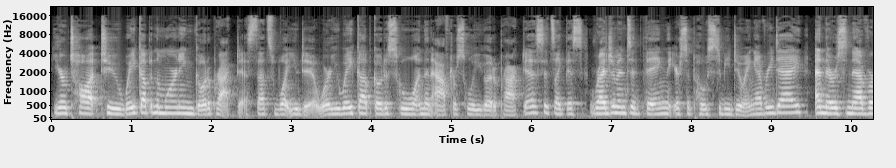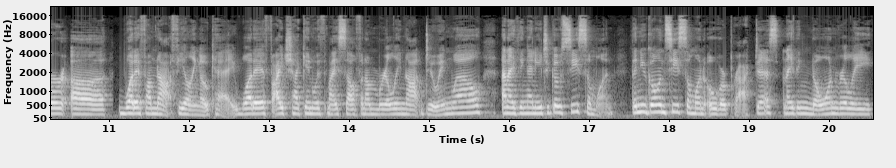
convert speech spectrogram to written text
you're taught to wake up in the morning, go to practice. That's what you do. Where you wake up, go to school, and then after school, you go to practice. It's like this regimented thing that you're supposed to be doing every day. And there's never a what if I'm not feeling okay? What if I check in with myself and I'm really not doing well and I think I need to go see someone? Then you go and see someone over practice. And I think no one really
